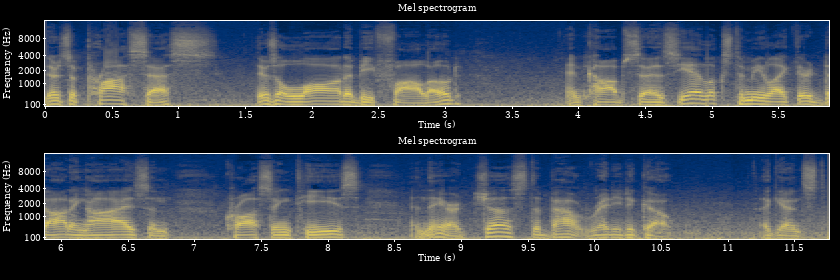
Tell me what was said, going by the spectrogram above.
There's a process, there's a law to be followed. And Cobb says, yeah, it looks to me like they're dotting I's and crossing T's, and they are just about ready to go against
